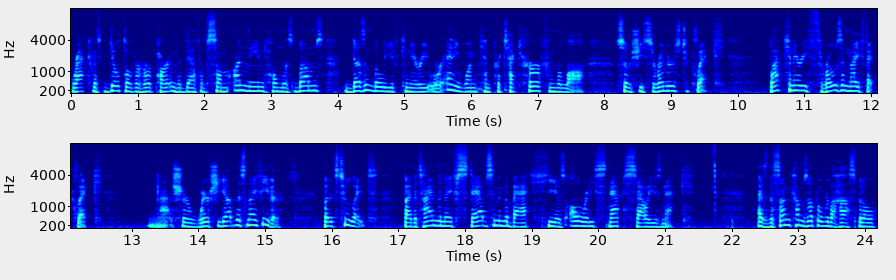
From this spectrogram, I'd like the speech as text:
racked with guilt over her part in the death of some unnamed homeless bums, doesn't believe Canary or anyone can protect her from the law, so she surrenders to Click. Black Canary throws a knife at Click. Not sure where she got this knife either, but it's too late. By the time the knife stabs him in the back, he has already snapped Sally's neck. As the sun comes up over the hospital,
